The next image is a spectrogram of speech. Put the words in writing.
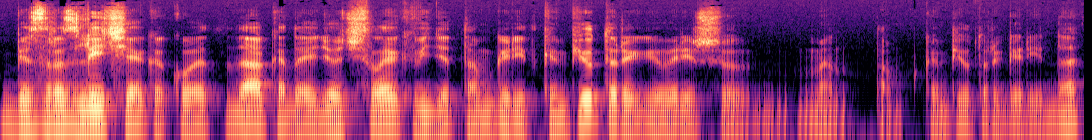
безразличие какое-то, да, когда идет человек, видит, там горит компьютер и говорит, что там компьютер горит, да,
